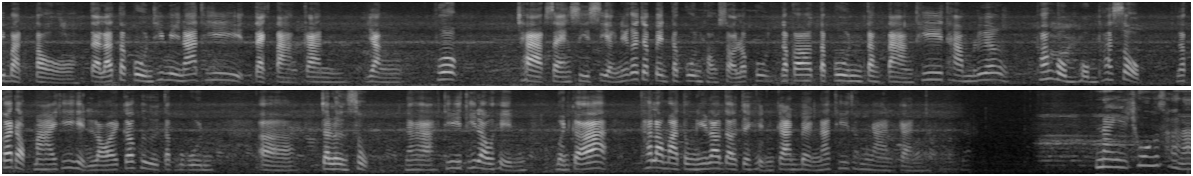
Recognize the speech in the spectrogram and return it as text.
ฏิบัติต่อ แต่ละตระกูลที่มีหน้าที่แตกต่างกันอย่างพวกฉากแสงสีเสียงนี่ก็จะเป็นตระกูลของสรกูลแล้วก็ตระกูลต่างๆ ที่ทำเรื่องผ้าห่มห่มผ้าศพ แล้วก็ดอกไม้ที่เห็นร้อยก็คือตระกูลเจริญสุขนะคะที่ที่เราเห็นเหมือนกับว่าถ้าเรามาตรงนี้เราเราจะเห็นการแบ่งหน้าที่ทำงานกัน ในช่วงสถาน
